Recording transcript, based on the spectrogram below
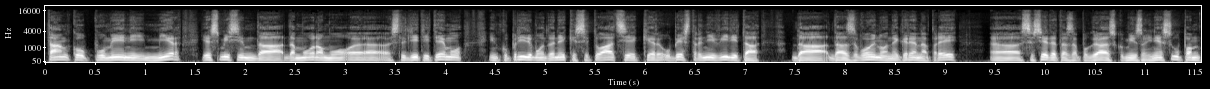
tankov pomeni mir. Jaz mislim, da, da moramo slediti temu in ko pridemo do neke situacije, ker obe strani vidita, da, da z vojno ne gre naprej, uh, se sedete za pogajalsko mizo. In jaz upam,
